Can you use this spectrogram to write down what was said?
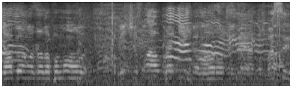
Дякуємо за допомогу. В'ячеслав Братішко нагороджується. Василь.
